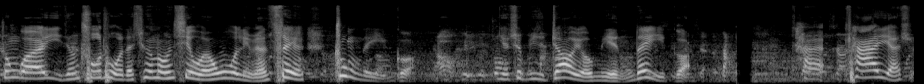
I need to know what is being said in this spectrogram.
中国已经出土的青铜器文物里面最重的一个，也是比较有名的一个。它它也是，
